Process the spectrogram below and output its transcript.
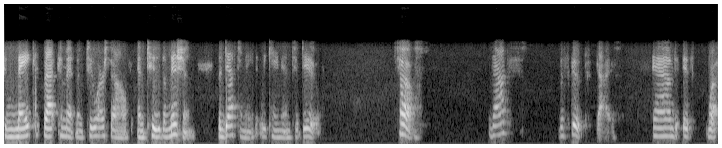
to make that commitment to ourselves and to the mission, the destiny that we came in to do. So, that's the scoop, guys. And it's what?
